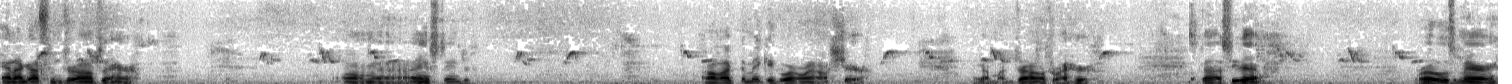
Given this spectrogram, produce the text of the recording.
And I got some drums in here. Oh man, I ain't stingy. I like to make it go around, share. I got my drums right here. Guys, see that? Rosemary.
